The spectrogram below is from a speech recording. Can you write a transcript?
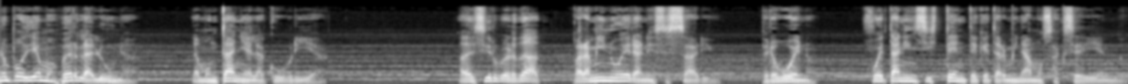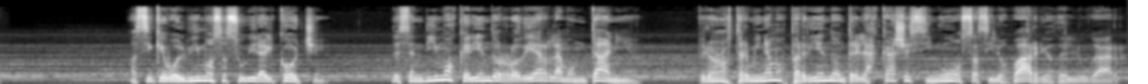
no podíamos ver la luna, la montaña la cubría. A decir verdad, para mí no era necesario, pero bueno, fue tan insistente que terminamos accediendo. Así que volvimos a subir al coche, descendimos queriendo rodear la montaña, pero nos terminamos perdiendo entre las calles sinuosas y los barrios del lugar.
